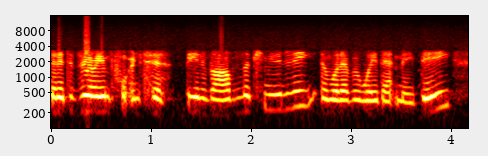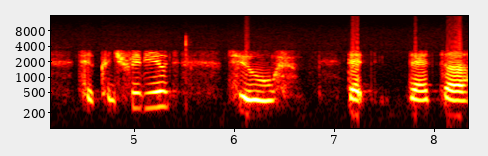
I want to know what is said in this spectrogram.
that it's very important to be involved in the community in whatever way that may be, to contribute to that that uh,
